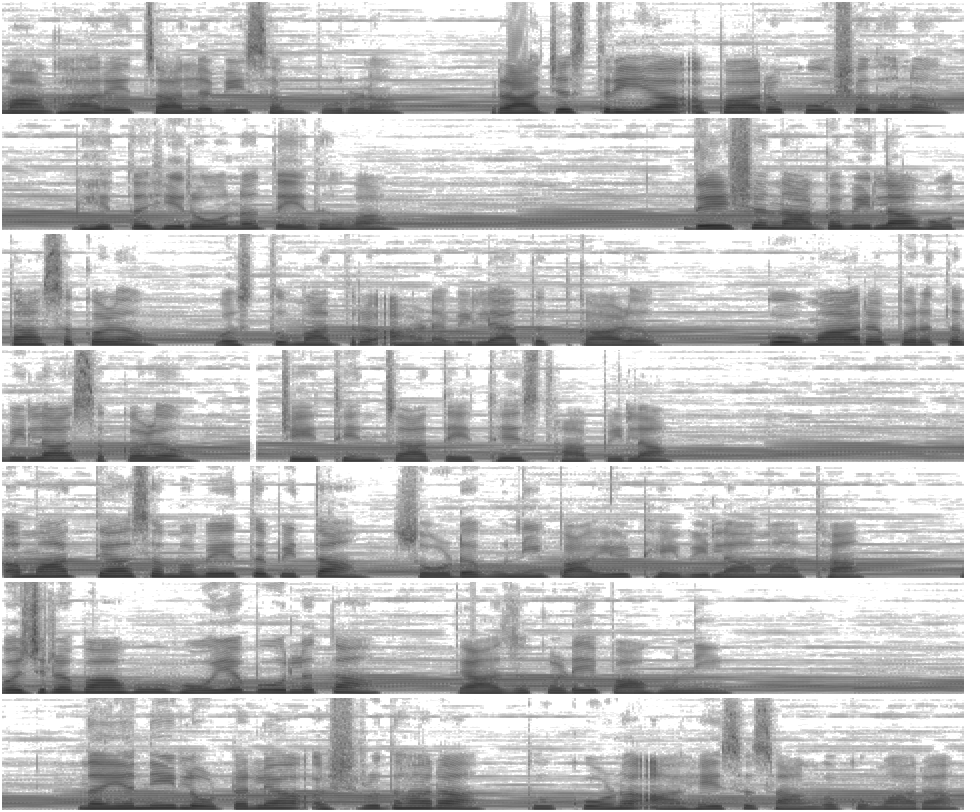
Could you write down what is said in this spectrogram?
माघारे चालवी संपूर्ण. राजस्त्रिया अपार कोशधन घेत हिरोन ते धवा. देश नागविला होता सकळ वस्तू मात्र आणविल्या तत्काळ. गोमार परतविला सकळ चेथींचा तेथे स्थापिला. अमात्या समवेत पिता सोडवुनी पायी ठेविला माथा. वज्रबाहू होय बोलता त्याजकडे पाहुनी. नयनी लोटल्या अश्रुधारा तू कोण आहेस सांग कुमारा.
